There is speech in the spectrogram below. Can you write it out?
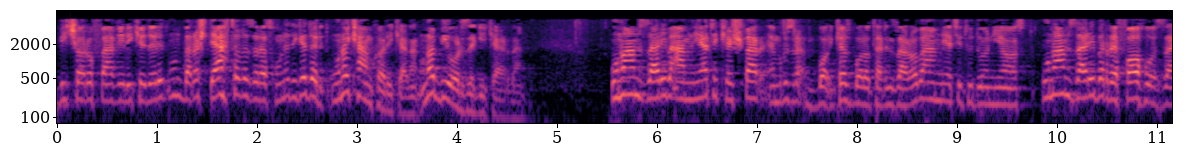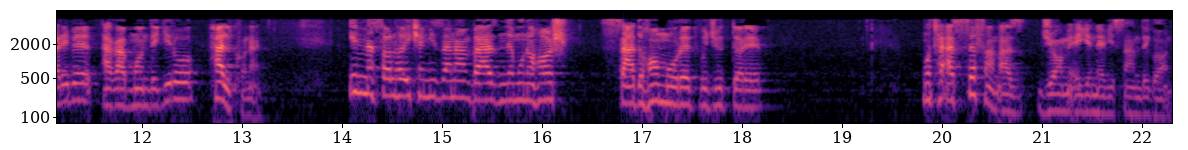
بیچاره و فقیری که دارید اون براش ده تا وزارت خونه دیگه دارید. اونا کم کاری کردن اونا بیورزگی کردن. اونا هم ضریب امنیت کشور امروز با... یکی از بالاترین ضرایب امنیتی تو دنیاست. اونا هم ضریب رفاه و ضریب عقب ماندگی رو حل کنن. این مثال هایی که می‌زنم و از نمونه هاش صدها مورد وجود داره. متاسفم از جامعه نویسندگان.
